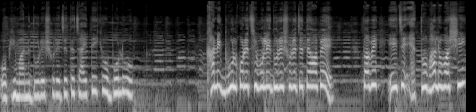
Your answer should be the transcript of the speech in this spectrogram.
অভিমান দূরে সরে যেতে চাইতেই কেউ বলুক, খানিক ভুল করেছি বলেই দূরে সরে যেতে হবে। তবে এই যে এত ভালোবাসি,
